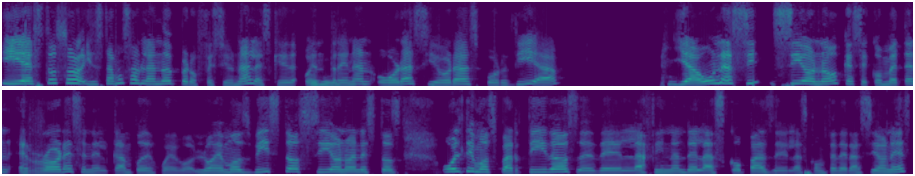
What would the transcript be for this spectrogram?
Y estos son, y estamos hablando de profesionales que entrenan horas y horas por día y aún así, sí o no, que se cometen errores en el campo de juego. Lo hemos visto, sí o no, en estos últimos partidos de, la final de las copas de las confederaciones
